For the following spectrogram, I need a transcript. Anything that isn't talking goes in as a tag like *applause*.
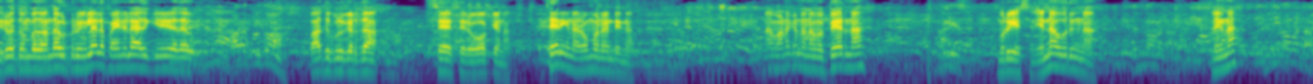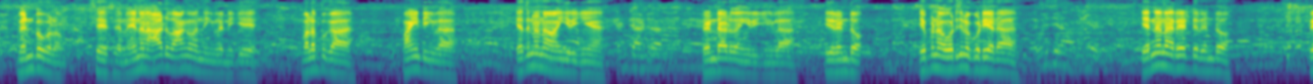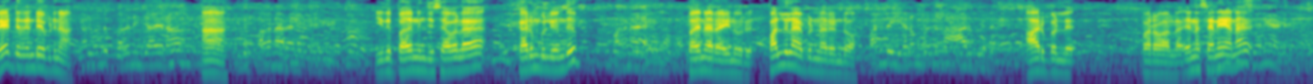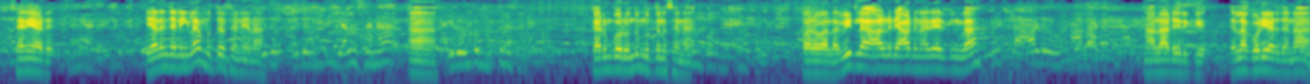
இருபத்தொம்பது ரூபா இருபத்தொம்பது வந்தால் விட்டுருவீங்களா? இல்லை ஃபைனலாக அதுக்கு கீழே ஏதாவது பார்த்து கொடுக்கறது? தான் சரி சரி ஓகேண்ணா சரிங்கண்ணா ரொம்ப நன்றிண்ணா. அண்ணா வணக்கண்ணா நம்ம பேருண்ணா? முருகேசன். என்ன ஊருங்கண்ணா? இல்லைங்கண்ணா வெண்பகுளம். சரி சரிண்ணா என்னண்ணா ஆடு வாங்க வந்தீங்களா இன்னைக்கு? வளர்ப்புக்கா? வாங்கிட்டீங்களா? எத்தனைண்ணா வாங்கியிருக்கீங்க? ரெண்டு ஆடு வாங்கியிருக்கீங்களா? இது ரெண்டும். எப்படிண்ணா ஒரிஜினல் கொடியாடா? என்னண்ணா ரேட்டு ரெண்டும்? ரேட்டு ரெண்டும் எப்படிண்ணா? ஆ. இது பதினஞ்சு செவலை கரும்புள்ளி வந்து பதினாறு ஐநூறு. பல்லுலாம் எப்படிண்ணா ரெண்டும்? ஆறு பல்லு. பரவாயில்ல. என்ன சனியாண்ணா? சனியாடு. இளஞ்சனிங்களா முத்தல் இளசனை ஆ. கரும்போர் வந்து முத்தன சனை. பரவாயில்ல. வீட்டில் ஆல்ரெடி ஆடு நிறைய இருக்குங்களா? நாலு ஆடு இருக்கு. எல்லாம் கொடி ஆடு தானா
